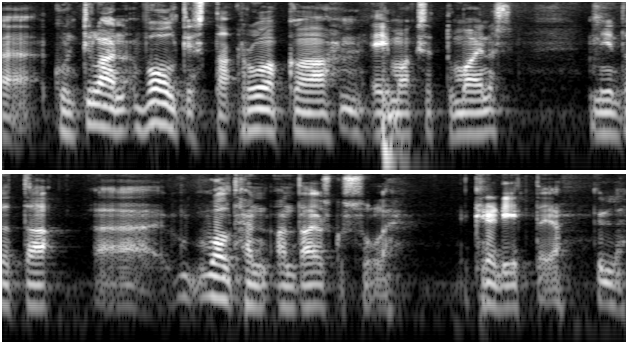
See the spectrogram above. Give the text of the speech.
Äh, kun tilaan Voltista ruokaa, mm. ei maksettu mainos, niin tota, äh, Volthan antaa joskus sulle krediittejä. Kyllä.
